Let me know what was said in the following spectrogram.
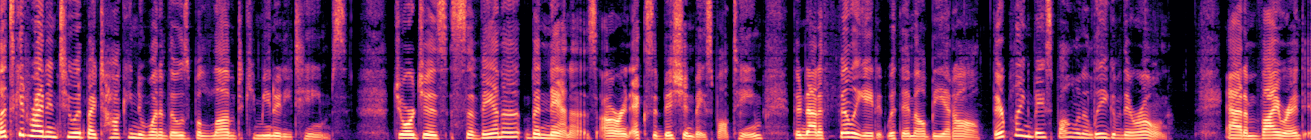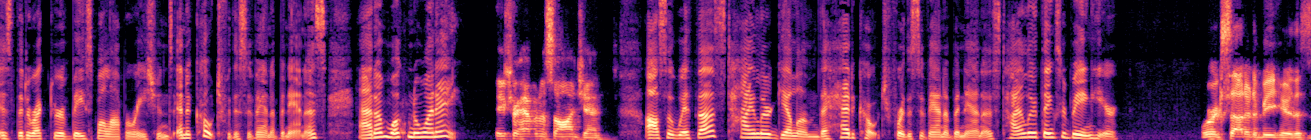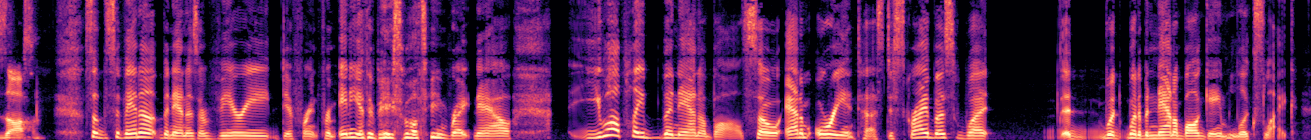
Let's get right into it by talking to one of those beloved community teams. Georgia's Savannah Bananas are an exhibition baseball team. They're not affiliated with MLB at all. They're playing baseball in a league of their own. Adam Virant is the director of baseball operations and a coach for the Savannah Bananas. Adam, welcome to 1A. Thanks for having us on, Jen. Also with us, Tyler Gillum, the head coach for the Savannah Bananas. Tyler, thanks for being here. We're excited to be here. This is awesome. So the Savannah Bananas are very different from any other baseball team right now. You all play banana ball. So Adam, orient us. Describe us what uh, what what a banana ball game looks like.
